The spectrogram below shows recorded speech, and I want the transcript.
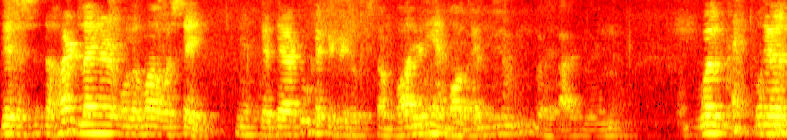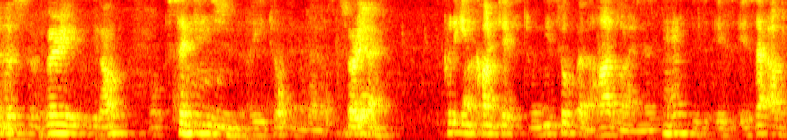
there's a, the hardliner ulama was saying Yeah. that there are two categories of Islam, Batini and What do Batini. you mean by hardliner? Well, there's this very, you know, What percentage are you talking about? sorry. Yeah. Put it in context, when you talk about the hardliners, Mhm. is, is, is that a,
